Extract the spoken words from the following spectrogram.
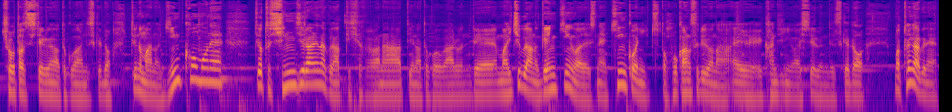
調達してるようなところなんですけどっていうのもあの銀行もねちょっと信じられなくなってきたかなっていうようなところがあるんでまあ一部あの現金はですね金庫にちょっと保管するような、えー、感じにはしてるんですけどまあとにかくね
